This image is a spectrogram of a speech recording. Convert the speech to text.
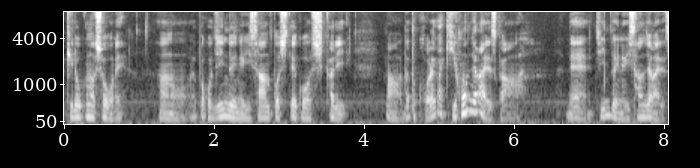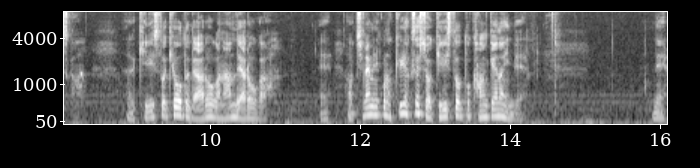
記録の書をね、あのやっぱこう人類の遺産としてこうしっかり、まあ、だとこれが基本じゃないですか。ね、人類の遺産じゃないですか。キリスト教徒であろうが何であろうが。ね、あちなみにこの旧約聖書はキリストと関係ないんで、ね。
